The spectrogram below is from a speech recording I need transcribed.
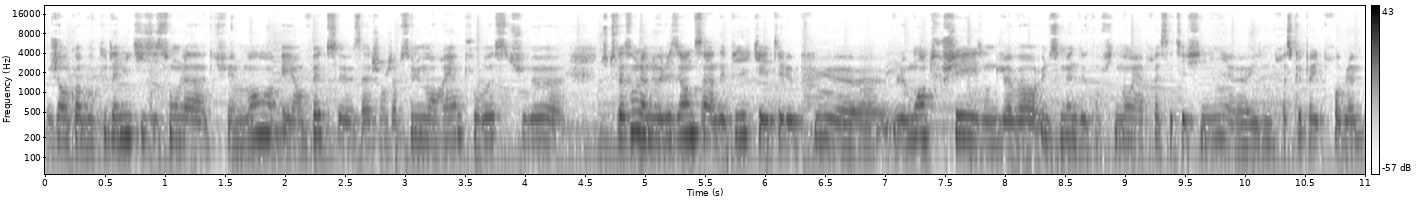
j'ai encore beaucoup d'amis qui y sont là actuellement et en fait ça change absolument rien pour eux si tu veux. De toute façon la Nouvelle-Zélande c'est un des pays qui a été le plus euh, le moins touché. Ils ont dû avoir une semaine de confinement et après c'était fini. ils n'ont presque pas eu de problème.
